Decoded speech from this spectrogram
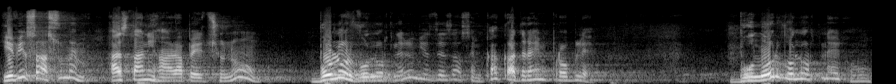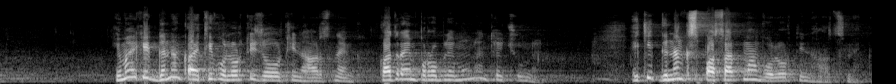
Եվ ես ասում եմ Հայաստանի Հանրապետությունում բոլոր ոլորտներում ես ձեզ ասեմ, կա կադրային խնդրեմ։ Բոլոր ոլորտներում։ Հիմա եկեք գնանք IT ոլորտի ժողովրդին հարցնենք, կադրային խնդրեմ ունեն թե չունեն։ Եկեք գնանք սպասարկման ոլորտին հարցնենք։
